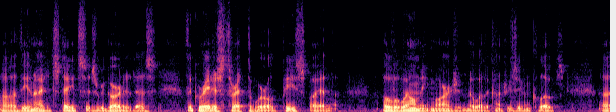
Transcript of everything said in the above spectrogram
uh, the United States is regarded as the greatest threat to world peace by an overwhelming margin. No other country is even close. Uh,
